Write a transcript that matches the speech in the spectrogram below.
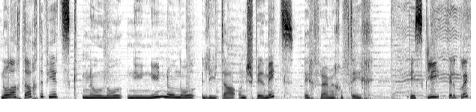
0848 00 99 00 Leute an und spiel mit. Ich freue mich auf dich. Bis gleich. Viel Glück!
